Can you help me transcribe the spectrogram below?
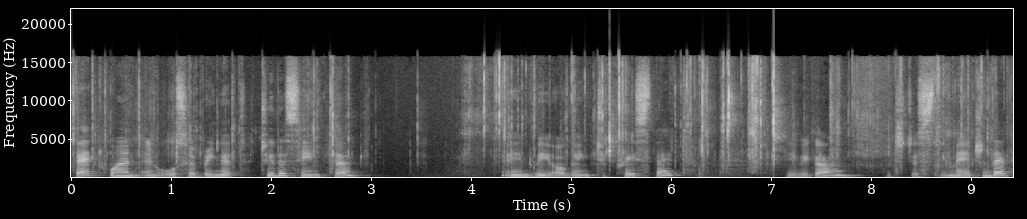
that one and also bring it to the center. And we are going to press that. There we go. Let's just imagine that.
